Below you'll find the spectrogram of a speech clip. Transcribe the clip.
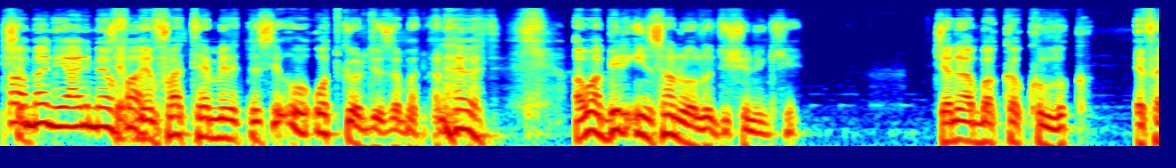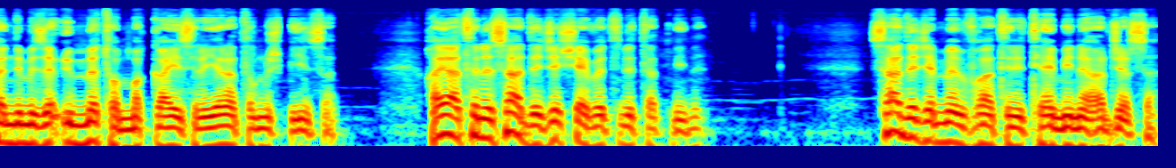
Tamamen yani işte menfaat. menfaat temin etmesi o ot gördüğü zaman anırır. Evet. Ama bir insanoğlu düşünün ki Cenab-ı Hakk'a kulluk, Efendimiz'e ümmet olmak gayesiyle yaratılmış bir insan. Hayatını sadece şehvetini tatmini, sadece menfaatini temine harcarsa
